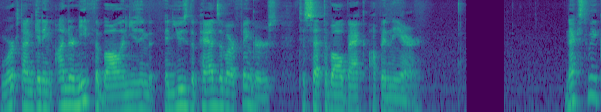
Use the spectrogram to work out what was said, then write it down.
worked on getting underneath the ball and using the, and used the pads of our fingers to set the ball back up in the air. Next week,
